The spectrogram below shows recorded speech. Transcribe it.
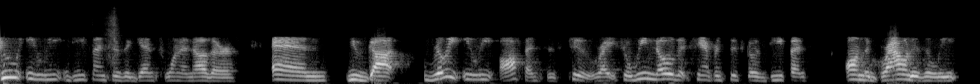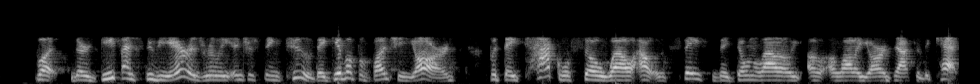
two elite defenses against one another, and you've got really elite offenses too, right? So we know that San Francisco's defense on the ground is elite, but their defense through the air is really interesting too. They give up a bunch of yards, but they tackle so well out in space that they don't allow a, a lot of yards after the catch.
